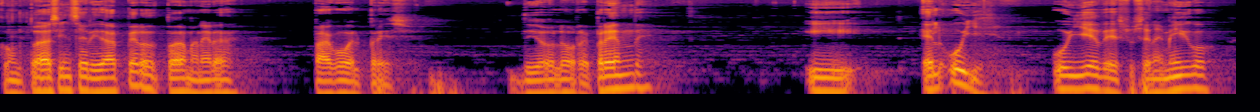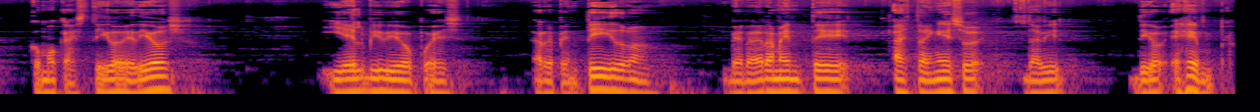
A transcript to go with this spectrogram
con toda sinceridad, pero de todas maneras pagó el precio. Dios lo reprende y él huye, huye de sus enemigos como castigo de Dios y él vivió pues arrepentido, verdaderamente hasta en eso David dio ejemplo.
